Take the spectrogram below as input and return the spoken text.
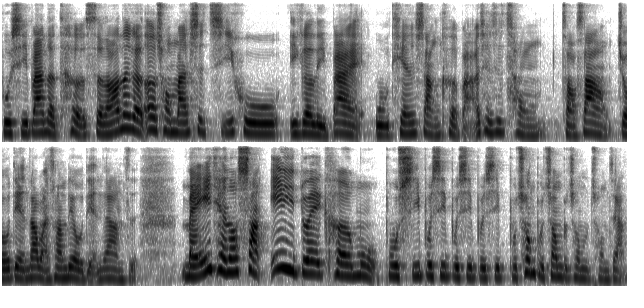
补习班的特色，然后那个二冲班是几乎一个礼拜五天上课吧，而且是从早上九点到晚上六点这样子，每一天都上一堆科目，补习补习补习补习，补充补充补充补充这样，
